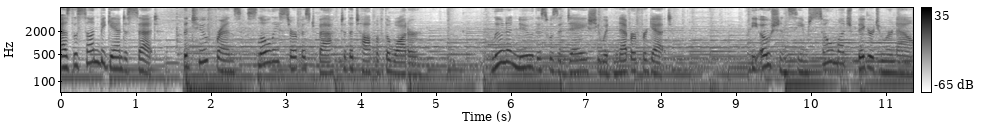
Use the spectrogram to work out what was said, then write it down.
As the sun began to set, the two friends slowly surfaced back to the top of the water. Luna knew this was a day she would never forget. The ocean seemed so much bigger to her now,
